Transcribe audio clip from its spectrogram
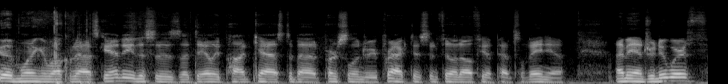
Good morning and welcome to Ask Andy. This is a daily podcast about personal injury practice in Philadelphia, Pennsylvania. I'm Andrew Neuwirth.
